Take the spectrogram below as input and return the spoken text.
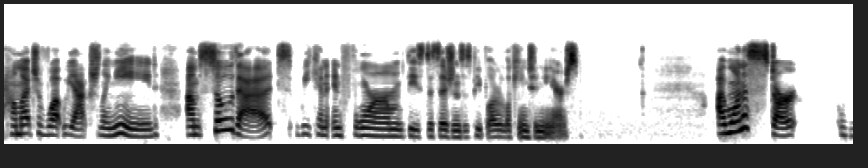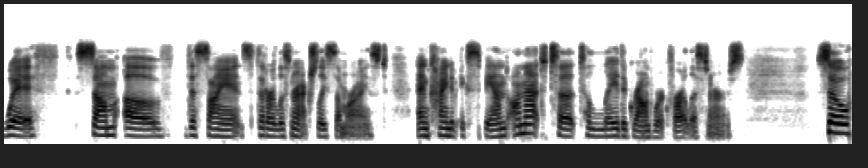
how much of what we actually need um, so that we can inform these decisions as people are looking to new year's I want to start with some of the science that our listener actually summarized and kind of expand on that to, to lay the groundwork for our listeners. So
